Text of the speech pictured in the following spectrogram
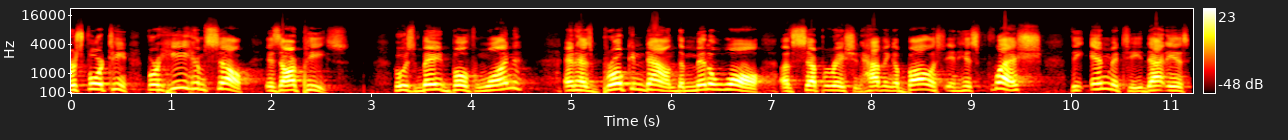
Verse 14 For he himself is our peace, who has made both one and has broken down the middle wall of separation, having abolished in his flesh the enmity, that is,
